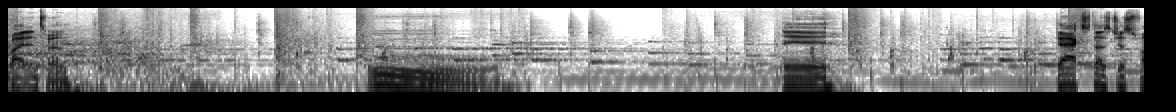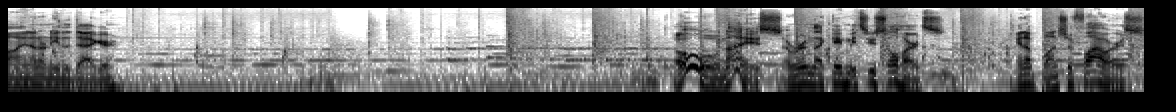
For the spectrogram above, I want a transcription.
right into him. Ooh. Eh. Dax does just fine. I don't need the dagger. Oh, nice. A room that gave me two soul hearts. And a bunch of flowers.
